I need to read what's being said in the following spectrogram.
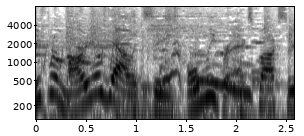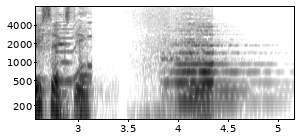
Super Mario Galaxy, only for Xbox 360.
